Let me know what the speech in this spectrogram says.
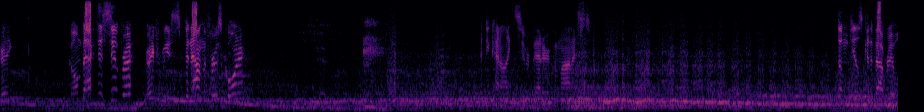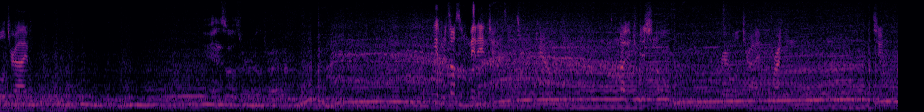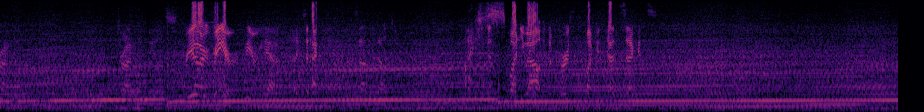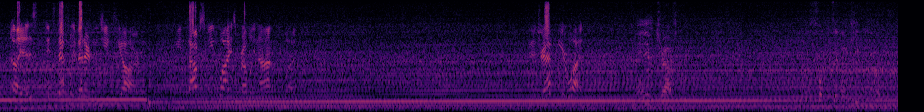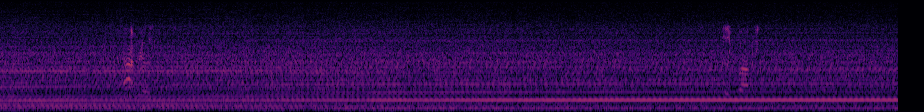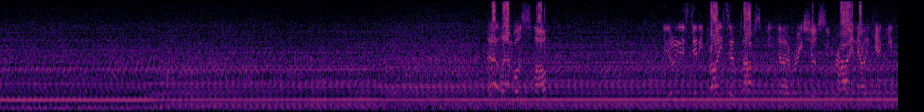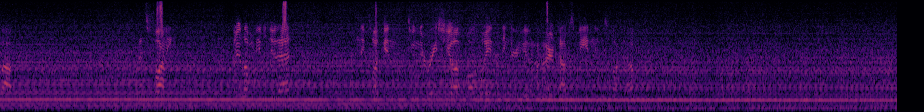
Ready? Going back to the Supra. Ready for me to spin out in the first corner? I do kind of like the Supra better, if I'm honest. Something feels good about rear wheel drive. Enzo's a real driver. Yeah, but it's also mid-engine, so it's going to count. It's not a traditional rear-wheel drive, front and two front driving wheels. Rear, rear, rear, yeah, exactly. It's not Belgium. I just spun you out in the first fucking 10 seconds. Oh yeah, it's, it's definitely better than GTR. I mean, top speed-wise, probably not, but... Gonna draft me or what? I am drafting. How the fuck do you think I'm keeping up? Not really. I feel like vomiting. Slow. You know what he just did? He probably set top speed uh, ratio super high and now he can't keep up. That's funny. Don't you love when people do that? And they fucking tune their ratio up all the way and think they're gonna get a higher top speed and they just fuck up.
